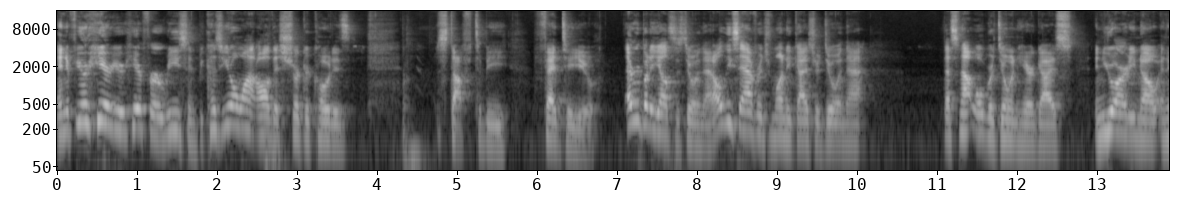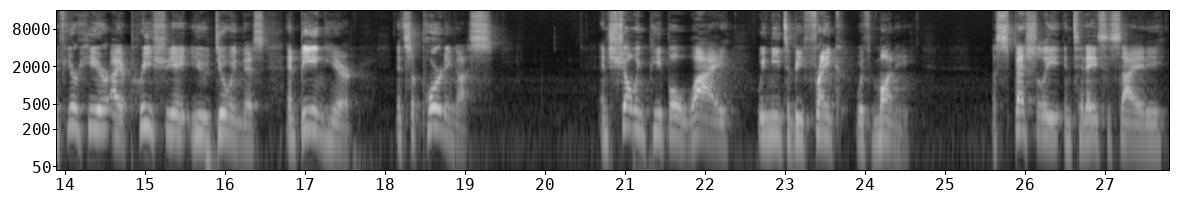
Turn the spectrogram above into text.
And if you're here, you're here for a reason because you don't want all this sugar coated stuff to be fed to you. Everybody else is doing that. All these average money guys are doing that. That's not what we're doing here, guys. And you already know. And if you're here, I appreciate you doing this and being here and supporting us and showing people why we need to be frank with money. Especially in today's society,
